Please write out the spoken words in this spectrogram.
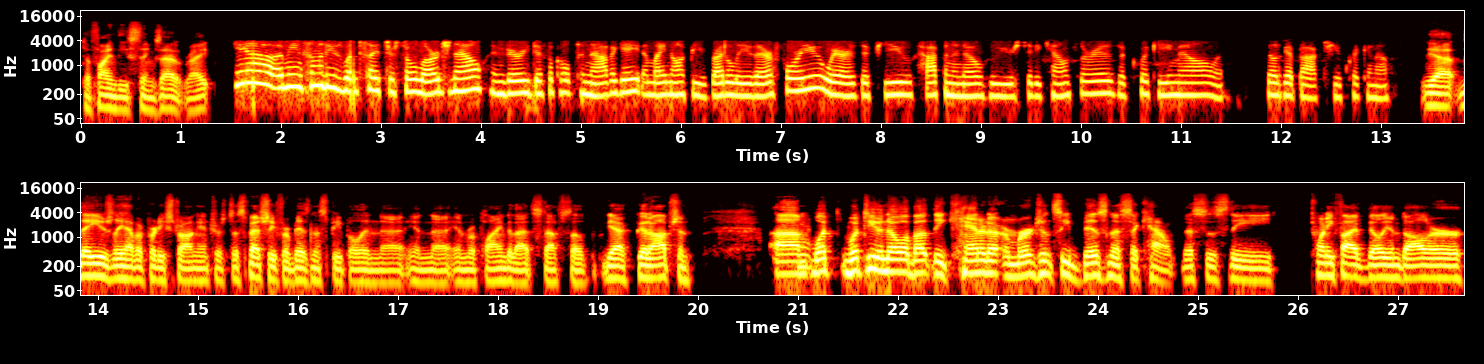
to find these things out, right? Yeah, I mean some of these websites are so large now and very difficult to navigate and might not be readily there for you. Whereas if you happen to know who your city councilor is, a quick email and they'll get back to you quick enough. Yeah, they usually have a pretty strong interest, especially for business people in uh, in uh, in replying to that stuff. So yeah, good option. Um, yeah. What What do you know about the Canada Emergency Business Account? This is the twenty five billion dollar.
